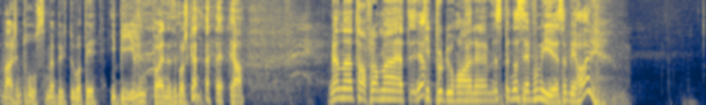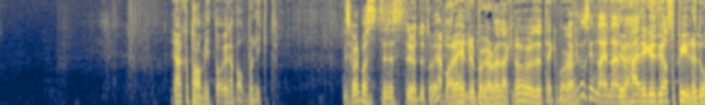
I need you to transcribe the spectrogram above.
hver sin pose med brukt dopapir i bilen på vei ned til Porsgrunn. ja. Men uh, ta fram eh, et Ja. tipper du har er Spennende å se hvor mye som vi har. Jeg kan ta mitt, og vi kan ta det på likt. Vi skal vel bare strø strø det utover? Jeg bare heller det på gulvet. Det er ikke noe å tenke på. å si nei, nei, Du, nei. herregud, vi har spyledo.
